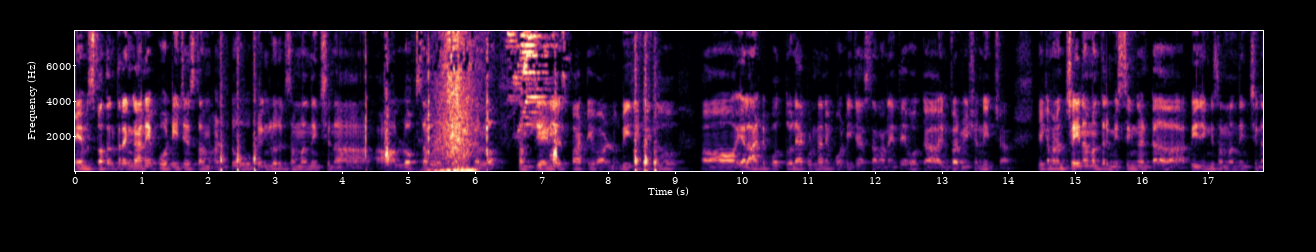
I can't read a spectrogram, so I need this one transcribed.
మేము స్వతంత్రంగానే పోటీ చేస్తాం అంటూ బెంగళూరుకు సంబంధించిన లోక్సభ ఎన్నికల్లో తమ జేడిఎస్ పార్టీ వాళ్ళు బీజేపీతో ఎలాంటి పొత్తు లేకుండానే పోటీ చేస్తామని అయితే ఒక ఇన్ఫర్మేషన్ని ఇచ్చారు. ఇక మనం చైనా మంత్రి మిస్సింగ్ అంట. బీజింగ్కి సంబంధించిన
